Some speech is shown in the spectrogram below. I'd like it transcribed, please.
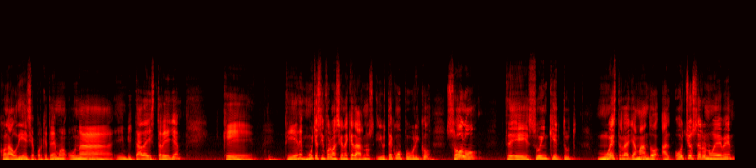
con la audiencia, porque tenemos una invitada estrella que tiene muchas informaciones que darnos y usted como público solo su inquietud muéstrala llamando al 809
